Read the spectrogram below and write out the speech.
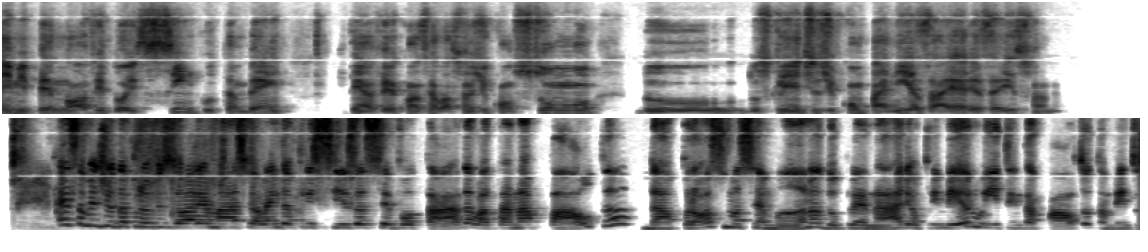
MP 925 também, tem a ver com as relações de consumo do, dos clientes de companhias aéreas, é isso, Ana? Essa medida provisória, Márcio, ela ainda precisa ser votada, ela está na pauta da próxima semana do plenário, é o primeiro item da pauta também do,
